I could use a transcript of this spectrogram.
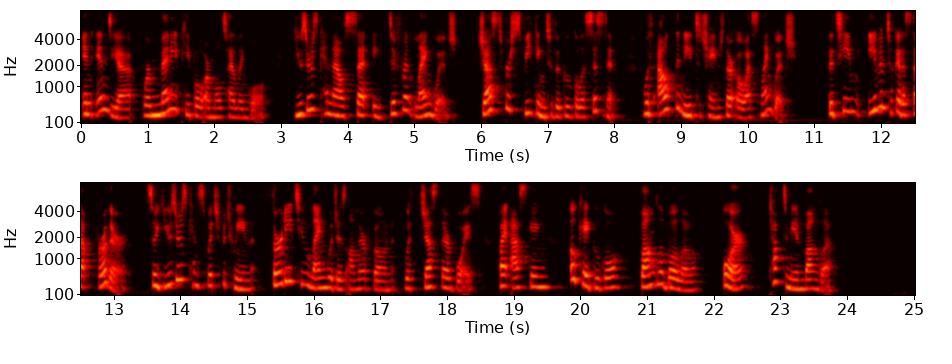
In India, where many people are multilingual, users can now set a different language just for speaking to the Google Assistant without the need to change their OS language. The team even took it a step further, so users can switch between 32 languages on their phone with just their voice by asking, OK Google, Bangla Bolo, or talk to me in Bangla.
